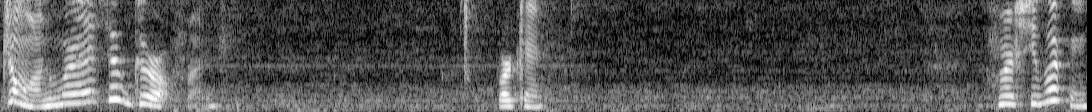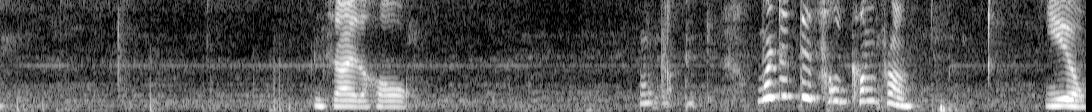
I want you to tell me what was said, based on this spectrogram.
John, where is your girlfriend? Working. Where's she working? Inside the hole. Where did this hole come from? You.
